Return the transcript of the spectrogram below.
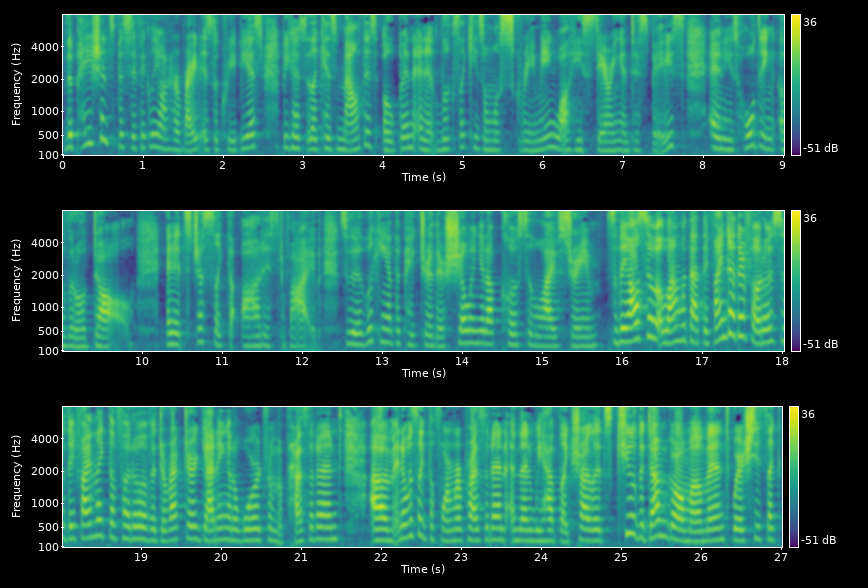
The patient specifically on her right is the creepiest because like his mouth is open and it looks like he's almost screaming while he's staring into space and he's holding a little doll. And it's just like the oddest vibe. So they're looking at the picture, they're showing it up close to the live stream. So they also, along with that, they find other photos. So they find like the photo of a director getting an award from the president. Um, and it was like the former president. And then we have like Charlotte's cue the dumb girl moment where she's like,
